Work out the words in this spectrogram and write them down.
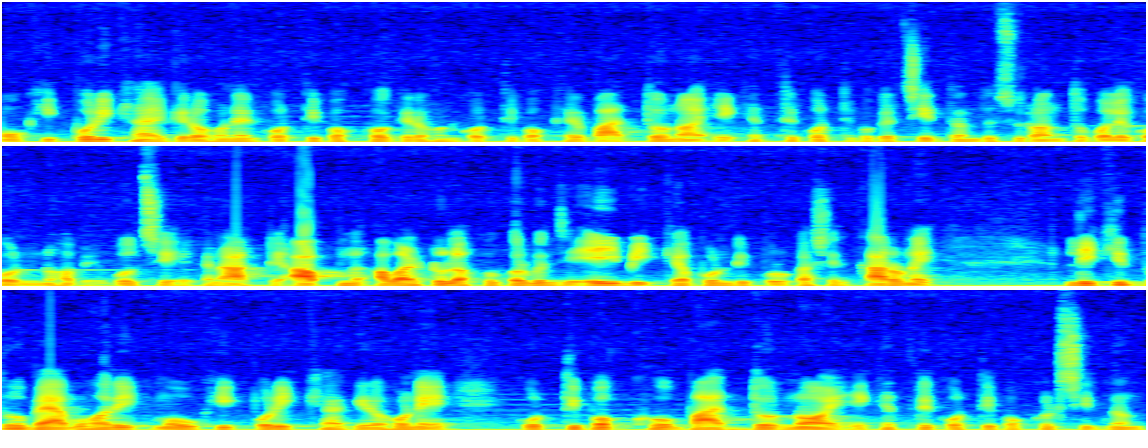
মৌখিক পরীক্ষায় গ্রহণের কর্তৃপক্ষ, গ্রহণ কর্তৃপক্ষের বাধ্য নয়। এক্ষেত্রে কর্তৃপক্ষের সিদ্ধান্ত চূড়ান্ত বলে গণ্য হবে। বলছি, এখানে আপনি, আবার একটু লক্ষ্য করবেন যে এই বিজ্ঞাপনটি প্রকাশের কারণে লিখিত, ব্যবহারিক, মৌখিক পরীক্ষা গ্রহণে কর্তৃপক্ষ বাধ্য নয়। এক্ষেত্রে কর্তৃপক্ষের সিদ্ধান্ত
